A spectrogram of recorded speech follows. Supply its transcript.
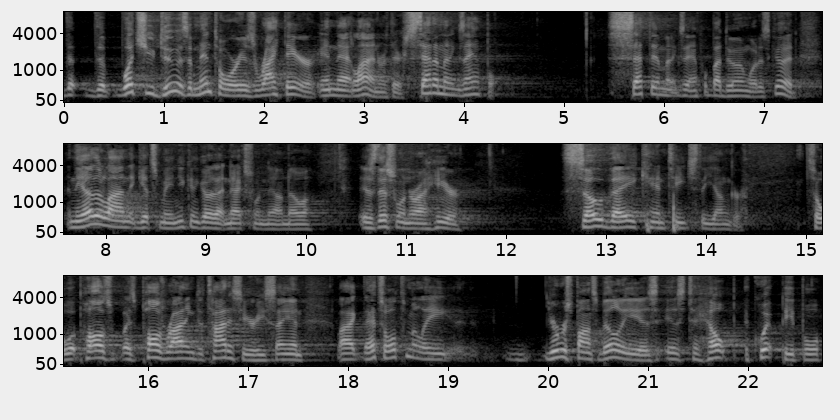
the, the, what you do as a mentor is right there in that line right there. Set them an example. Set them an example by doing what is good. And the other line that gets me, and you can go to that next one now, Noah, is this one right here. So they can teach the younger. So what Paul's, as Paul's writing to Titus here, he's saying, like, that's ultimately your responsibility is, is to help equip people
